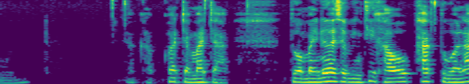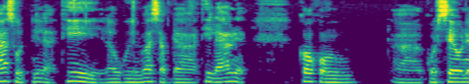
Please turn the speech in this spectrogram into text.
2570 นะครับ ก็จะมาจากตัว minor swing ที่เขาพักตัวล่าสุดนี่แหละ ที่เราคุยกันว่าสัปดาห์ที่แล้วเนี่ย ก็คงกดเซลล์ใน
